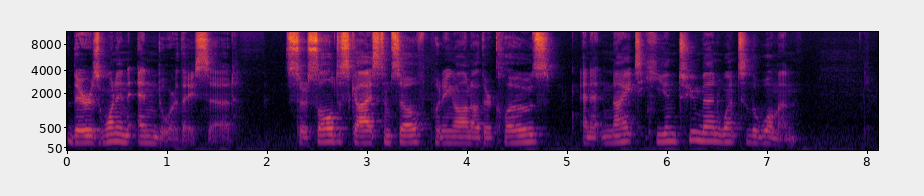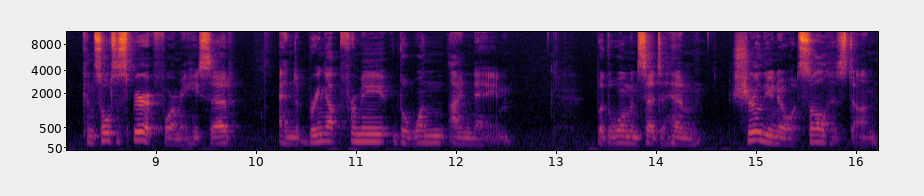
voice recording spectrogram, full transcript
There is one in Endor, they said. So Saul disguised himself, putting on other clothes, and at night he and two men went to the woman. Consult a spirit for me, he said, and bring up for me the one I name. But the woman said to him, Surely you know what Saul has done.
